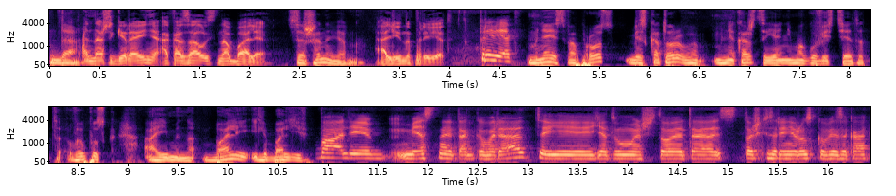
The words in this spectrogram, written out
Да, а наша героиня оказалась на Бали. Совершенно верно. Алина, привет. Привет. У меня есть вопрос, без которого, мне кажется, я не могу вести этот выпуск, а именно Бали или Бали? Бали местные так говорят, и я думаю, что это с точки зрения русского языка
